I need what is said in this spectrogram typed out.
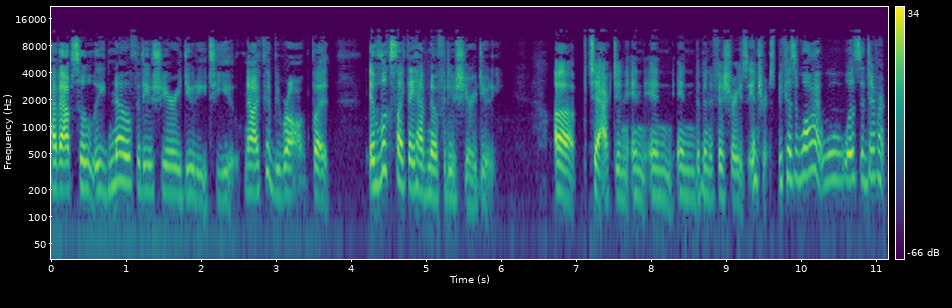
have absolutely no fiduciary duty to you. Now, I could be wrong, but it looks like they have no fiduciary duty uh, to act in, in, in, in the beneficiary's interest. Because why? Well, what's the difference?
